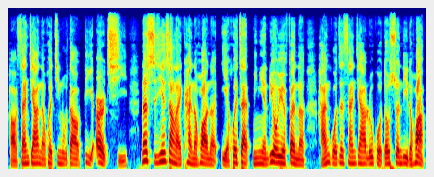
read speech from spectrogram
好，三家呢会进入到第二期。那时间上来看的话呢，也会在明年六月份呢。韩国这三家如果都顺利的话，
